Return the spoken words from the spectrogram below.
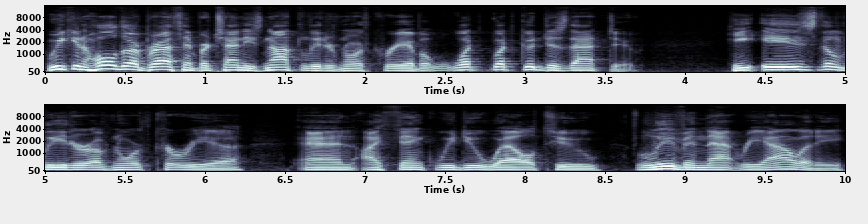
we can hold our breath and pretend he's not the leader of North Korea, but what what good does that do? He is the leader of North Korea and I think we do well to live in that reality.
